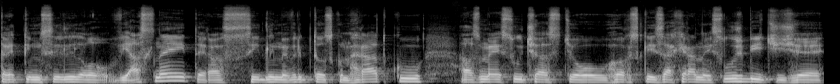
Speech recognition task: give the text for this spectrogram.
Predtým sídlilo v Jasnej, teraz sídlime v Liptovskom Hrádku a sme súčasťou Horskej záchrannej služby, čiže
